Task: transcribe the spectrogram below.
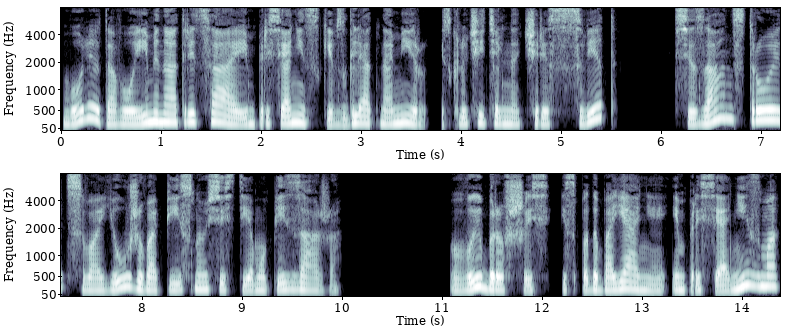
Более того, именно отрицая импрессионистский взгляд на мир исключительно через свет, Сезанн строит свою живописную систему пейзажа. Выбравшись из-под обаяния импрессионизма,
